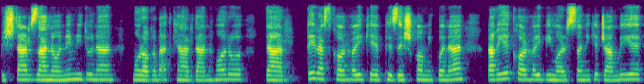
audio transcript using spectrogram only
بیشتر زنانه می‌دونن مراقبت کردنها رو در غیر از کارهایی که پزشکا می‌کنن بقیه کارهای بیمارستانی که جنبه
